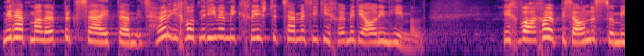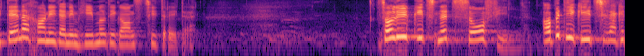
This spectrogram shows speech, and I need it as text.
Mir hat mal jemand gesagt, ähm, jetzt hör, ich will nicht immer mit Christen zusammen sein, die kommen ja alle in den Himmel. Ich mache etwas anderes zu. Mit denen kann ich dann im Himmel die ganze Zeit reden. So Leute gibt es nicht so viel. Aber die gibt es, die sagen,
